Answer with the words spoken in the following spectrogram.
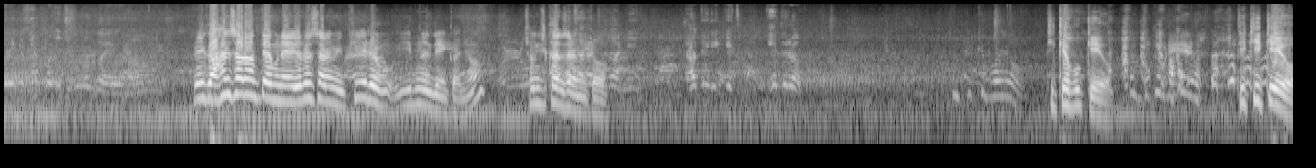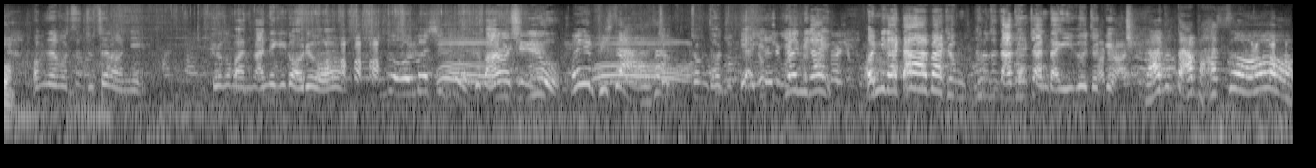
그러니까 사건이 죽는 거예요. 그러니까 한 사람 때문에 여러 사람이 피해를 입는다니까요. 정직한 사람이 또 나도 이렇게 해들어. 비켜볼게요. 비킬게요. 없는 모습 좋잖아 언니. 그런 거 만, 만내기가 어려워. 이거 얼마씩이요? 그만 원씩이요. 왜 비싸? 좀더 줄게. 이, 이 언니가 언니가 따와봐 좀. 그래도 나도 할 줄 안다. 이거 저기 나도 다 봤어.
